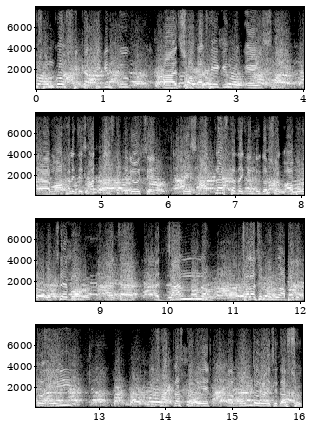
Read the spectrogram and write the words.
অসংখ্য শিক্ষার্থী কিন্তু সকাল থেকে কিন্তু এই সাত মহাখালী যে সাত রাস্তাটি রয়েছে, সেই সাত রাস্তাতে কিন্তু দর্শক অবরোধ করছে এবং যান চলাচল কিন্তু আপাতত এই সাত রাস্তা দিয়ে বন্ধ রয়েছে দর্শক।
